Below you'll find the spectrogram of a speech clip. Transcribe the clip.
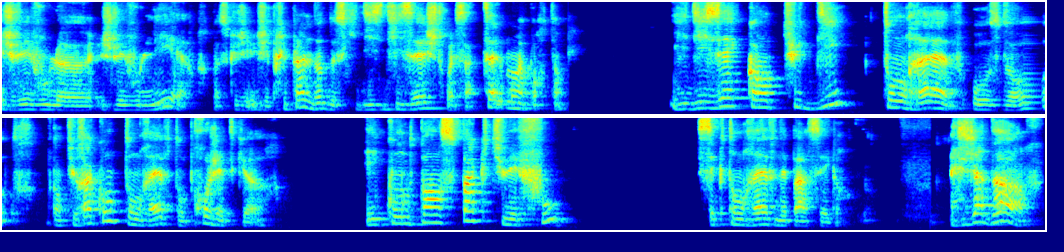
je vais vous le, je vais vous le lire, parce que j'ai pris plein de notes de ce qu'il disait, je trouvais ça tellement important. Il disait, quand tu dis ton rêve aux autres, quand tu racontes ton rêve, ton projet de cœur, et qu'on ne pense pas que tu es fou, c'est que ton rêve n'est pas assez grand. J'adore.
